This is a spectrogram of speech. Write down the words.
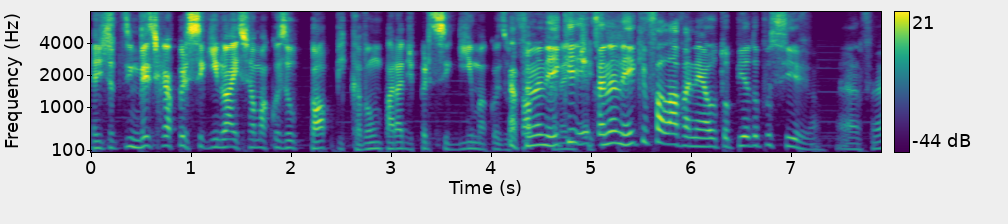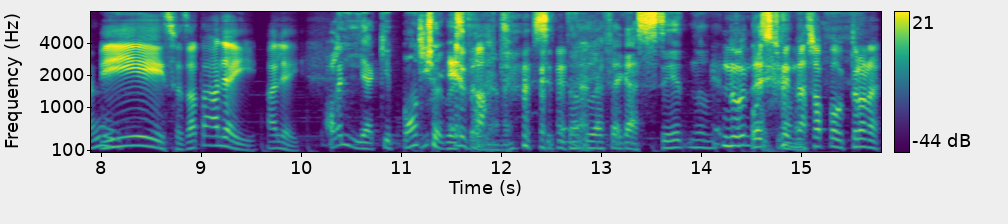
a gente, em vez de ficar perseguindo, ah, isso é uma coisa utópica, vamos parar de perseguir uma coisa A utópica. Fernando né? Henrique, A gente- Fernando Henrique falava, né? A utopia do possível. É. Isso, exato. Olha aí, olha aí. Olha que ponto Que- chegou esse exato. programa. Citando o FHC no. No- na sua poltrona,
